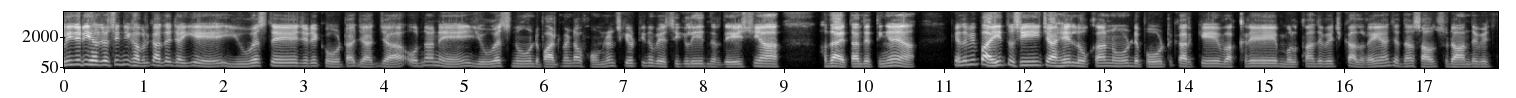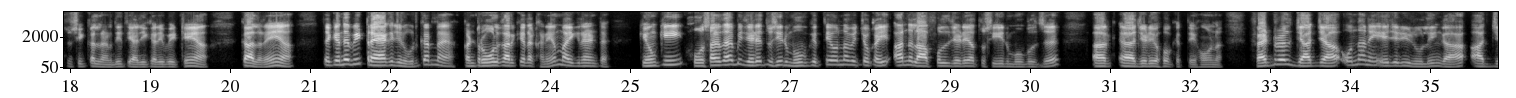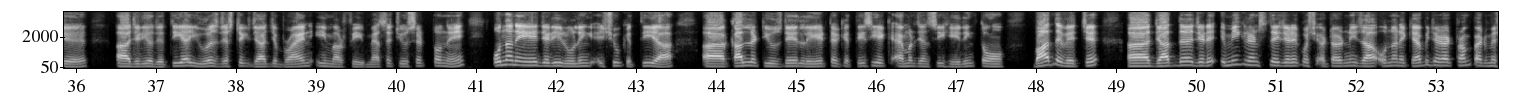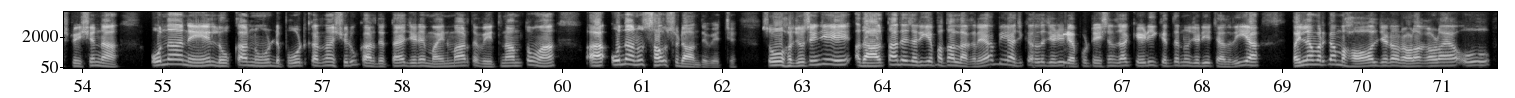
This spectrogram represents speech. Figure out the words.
ਅਗਲੀ ਜਿਹੜੀ ਹਰਜੋਤ ਸਿੰਘ ਜੀ ਖਬਰ ਕਰਦੇ ਜਾਈਏ ਯੂਐਸ ਦੇ ਜਿਹੜੇ ਕੋਰਟ ਆ, ਜੱਜ ਆ, ਉਹਨਾਂ ਨੇ ਯੂਐਸ ਨੂੰ ਡਿਪਾਰਟਮੈਂਟ ਆਫ ਹੋਮਲੈਂਡ ਸਿਕਿਉਰਿਟੀ ਨੂੰ ਬੇਸਿਕਲੀ ਨਿਰਦੇਸ਼ ਜਾਂ ਹਦਾਇਤਾਂ ਦਿੱਤੀਆਂ ਆ। ਕਹਿੰਦੇ ਵੀ ਭਾਈ ਤੁਸੀਂ ਚਾਹੇ ਲੋਕਾਂ ਨੂੰ ਡਿਪੋਰਟ ਕਰਕੇ ਵੱਖਰੇ ਮੁਲਕਾਂ ਦੇ ਵਿੱਚ ਘੱਲ ਰਹੇ ਆ, ਜਿੱਦਾਂ ਸਾਊਥ ਸੁਡਾਨ ਦੇ ਵਿੱਚ ਤੁਸੀਂ ਘੱਲਣ ਦੀ ਤਿਆਰੀ ਕਰੀ ਬੈਠੇ ਆ, ਘੱਲ ਰਹੇ ਆ, ਤੇ ਕਹਿੰਦੇ ਵੀ ਟਰੈਕ ਜ਼ਰੂਰ ਕਰਨਾ ਹੈ ਕੰਟਰੋਲ ਕਰਕੇ ਰੱਖਣੇ ਆ ਮਾਈਗ੍ਰੈਂਟ ਕਿਉਂਕਿ ਹੋ ਸਕਦਾ ਵੀ ਜਿਹੜੇ ਤੁਸੀਂ ਰਿਮੂਵ ਕੀਤੇ, ਉਹਨਾਂ ਵਿੱਚੋਂ ਕਈ ਅਨਲਾਫੁਲ ਜਿਹੜੇ ਆ ਤੁਸੀਂ ਰਿਮੂਵਲਸ ਜਿਹੜੇ ਉਹ ਕੀਤੇ ਹੋਣ। ਫੈਡਰਲ ਜੱਜ ਆ, ਉਹਨਾਂ ਨੇ ਇਹ ਜਿਹੜੀ ਰੂਲਿੰਗ ਆ, ਅੱਜ ਜਿਹੜੀ ਉਹ ਦਿੱਤੀ ਆ ਯੂਐਸ ਡਿਸਟ੍ਰਿਕਟ ਜੱਜ ਬ੍ਰਾਇਨ ਈ ਮਰਫੀ ਮੈਸੇਚਿਊਸਟ ਤੋਂ ਨੇ। ਉਹਨਾਂ ਨੇ ਇਹ ਜਿਹੜੀ ਰੂਲਿੰਗ ਇਸ਼ੂ ਕੀਤੀ ਆ ਕੱਲ ਟਿਊਜ਼ਡੇ ਲੇਟ ਕੀਤੀ ਸੀ ਇੱਕ ਐਮਰਜੈਂਸੀ ਹੀਅਰਿੰਗ ਤੋਂ ਬਾਅਦ ਦੇ ਵਿੱਚ ਜਦ ਜਿਹੜੇ ਇਮੀਗ੍ਰੈਂਟਸ ਦੇ ਜਿਹੜੇ ਕੁਝ ਅਟਾਰਨੀਜ਼ ਆ, ਉਹਨਾਂ ਨੇ ਕਿਹਾ ਵੀ ਜਿਹੜਾ ਟਰੰਪ ਐਡਮਿਨਿਸਟ੍ਰੇਸ਼ਨ ਆ ਉਹਨਾਂ ਨੇ ਲੋਕਾਂ ਨੂੰ ਡਿਪੋਰਟ ਕਰਨਾ ਸ਼ੁਰੂ ਕਰ ਦਿੱਤਾ ਹੈ, ਜਿਹੜੇ ਮਿਆਂਮਾਰ ਤੇ ਵੀਅਤਨਾਮ ਤੋਂ ਆ ਉਹਨਾਂ ਨੂੰ ਸਾਊਥ ਸੁਡਾਨ ਦੇ ਵਿੱਚ। ਸੋ ਹਰਜੋਤ ਸਿੰਘ ਜੀ, ਇਹ ਅਦਾਲਤਾਂ ਦੇ ਜ਼ਰੀਏ ਪਤਾ ਲੱਗ ਰਿਹਾ ਵੀ ਅੱਜ ਕੱਲ ਜਿਹੜੀ ਡੈਪੂਟੇਸ਼ਨਸ ਆ, ਕਿਹੜੀ ਕਿੱਧਰ ਨੂੰ ਜਿਹੜੀ ਚੱਲ ਰਹੀ ਆ। ਪਹਿਲਾਂ ਵਰਗਾ ਮਾਹੌਲ ਜਿਹੜਾ ਰੌਲਾ ਗੌਲਾ ਆ, ਉਹ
